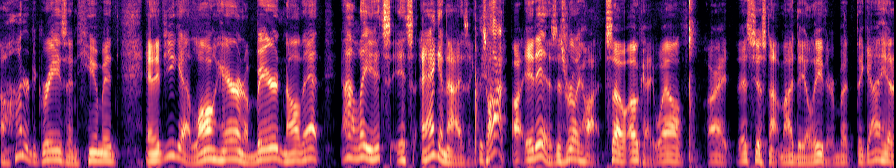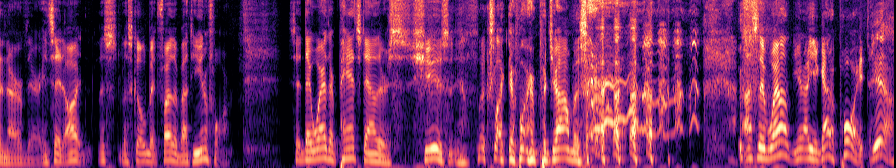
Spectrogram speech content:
a hundred degrees and humid. And if you got long hair and a beard and all that, golly, it's it's agonizing. It's hot. Uh, it is. It's really hot. So okay, well, all right. That's just not my deal either. But the guy hit a nerve there. He said, "All right, let's let's go a little bit further about the uniform." He said they wear their pants down their shoes. And it looks like they're wearing pajamas. I said, "Well, you know, you got a point." Yeah.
